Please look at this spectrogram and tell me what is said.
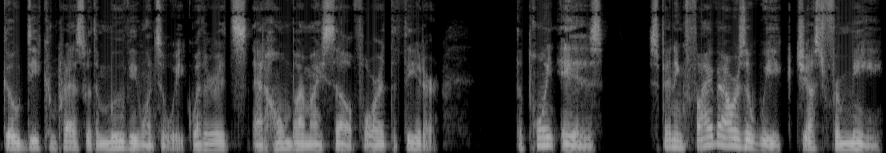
go decompress with a movie once a week, whether it's at home by myself or at the theater. The point is, Spending five hours a week just for me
